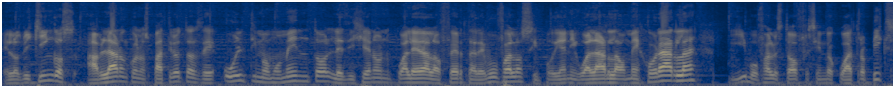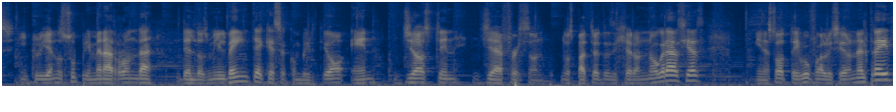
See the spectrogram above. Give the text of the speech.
eh, los vikingos hablaron con los patriotas de último momento, les dijeron cuál era la oferta de Buffalo, si podían igualarla o mejorarla. Y Buffalo estaba ofreciendo cuatro picks, incluyendo su primera ronda del 2020 que se convirtió en Justin Jefferson. Los Patriotas dijeron no gracias. Minnesota y Buffalo hicieron el trade.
